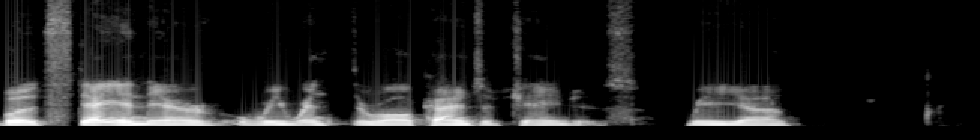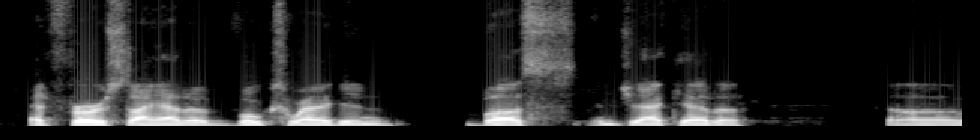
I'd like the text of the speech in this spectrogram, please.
but staying there, we went through all kinds of changes. We, uh, at first, I had a Volkswagen bus, and Jack had a, a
